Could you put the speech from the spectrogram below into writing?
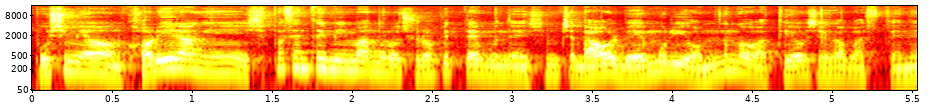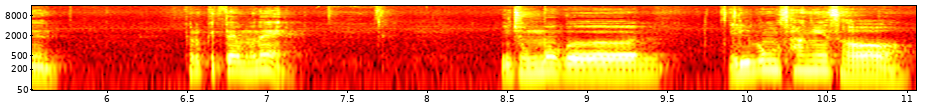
보시면 거래량이 10% 미만으로 줄었기 때문에 진짜 나올 매물이 없는 것 같아요. 제가 봤을 때는. 그렇기 때문에 이 종목은 일봉상에서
